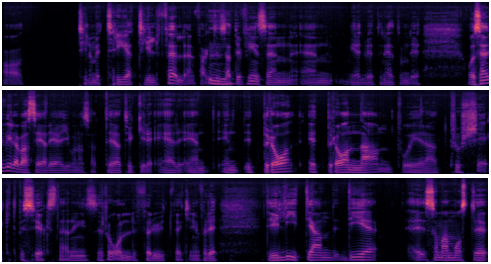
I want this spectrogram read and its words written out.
ja, till och med tre tillfällen faktiskt. Mm. Så att det finns en, en medvetenhet om det. Och sen vill jag bara säga det Jonas, att jag tycker det är en, en, ett, bra, ett bra namn på ert projekt, besöksnäringens roll för utveckling. För det, det är lite grann det eh, som man måste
